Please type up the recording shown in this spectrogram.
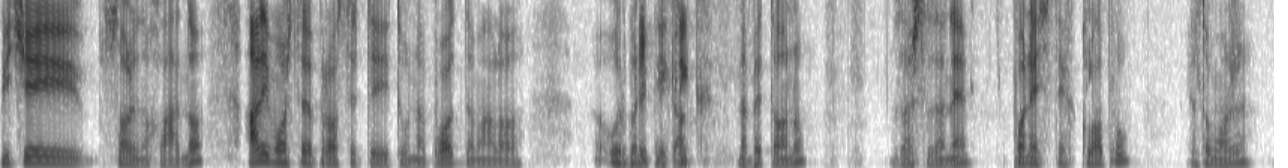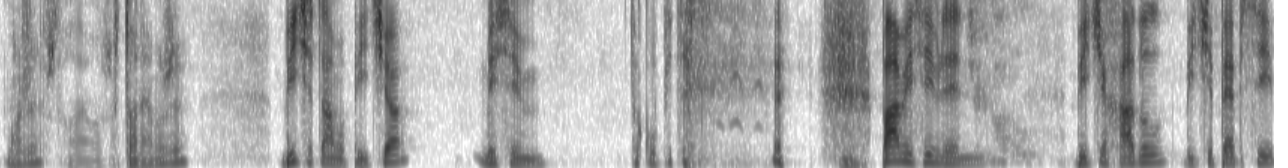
Biće i solidno hladno, ali možete da prostrete i tu na pod, da malo urbani Piknik, da. piknik na betonu. Zašto da ne? Ponesite klopu, jel to može? Može. Što ne može? Što ne može? Biće tamo pića, mislim, to kupite. pa mislim, ne, biće Huddle, biće Pepsi.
